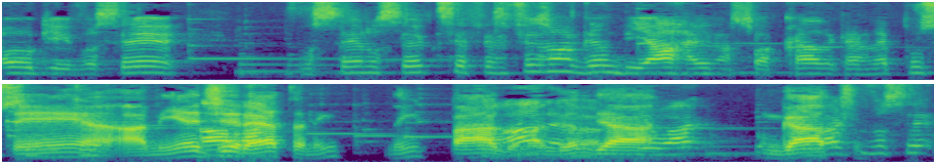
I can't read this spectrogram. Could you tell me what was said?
ô Gui. Você. Você não sei o que você fez. Você fez uma gambiarra aí na sua casa, cara. Não é possível. Sim, a minha é Ah, lá- direta, nem, nem pago, uma Cara, eu, gambiarra. a- Um eu gato. acho que você,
